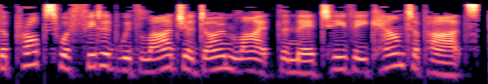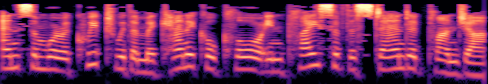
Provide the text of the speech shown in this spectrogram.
the props were fitted with larger dome light than their TV counterparts, and some were equipped with a mechanical claw in place of the standard plunger.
